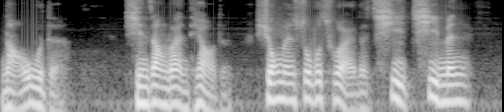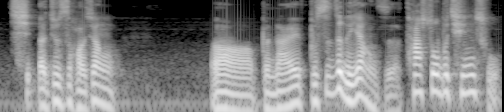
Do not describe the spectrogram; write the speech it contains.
脑雾的，心脏乱跳的，胸闷说不出来的，气气闷，气呃就是好像啊本来不是这个样子，他说不清楚，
